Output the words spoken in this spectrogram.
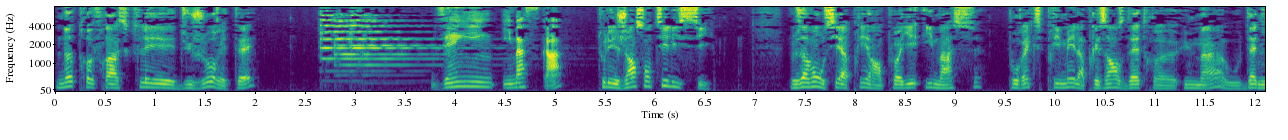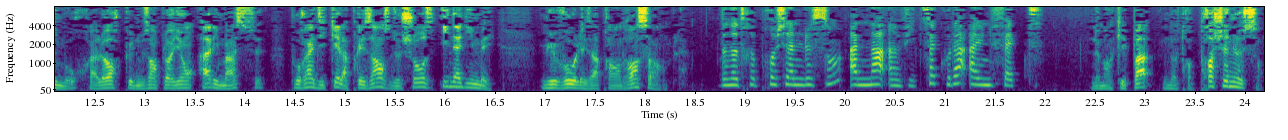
Notre phrase clé du jour était 全員いますか Tous les gens sont-ils ici Nous avons aussi appris à employer imas pour exprimer la présence d'êtres humains ou d'animaux, alors que nous employons arimas pour indiquer la présence de choses inanimées. Mieux vaut les apprendre ensemble. Dans notre prochaine leçon, Anna invite Sakura à une fête. Ne manquez pas notre prochaine leçon.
